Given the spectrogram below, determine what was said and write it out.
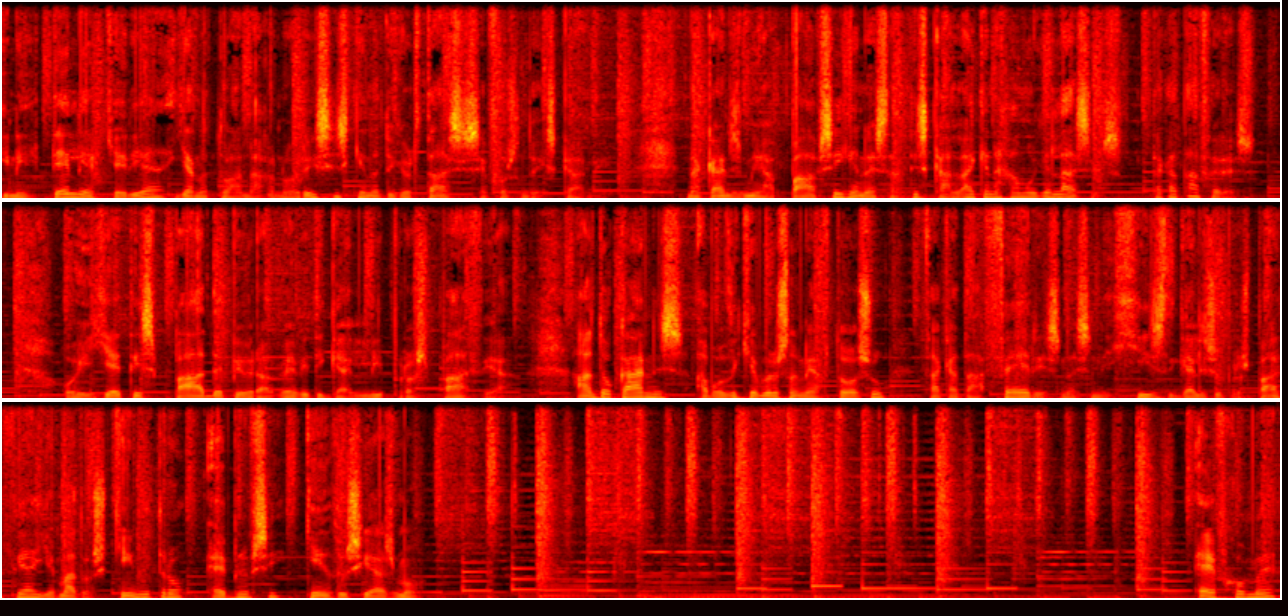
Είναι η τέλεια ευκαιρία για να το αναγνωρίσεις και να το γιορτάσεις εφόσον το έχεις κάνει να κάνεις μια παύση για να αισθανθείς καλά και να χαμογελάσεις. Τα κατάφερες. Ο ηγέτης πάντα επιβραβεύει την καλή προσπάθεια. Αν το κάνεις, από εδώ και μπρος στον εαυτό σου, θα καταφέρεις να συνεχίσεις την καλή σου προσπάθεια γεμάτος κίνητρο, έμπνευση και ενθουσιασμό. Εύχομαι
